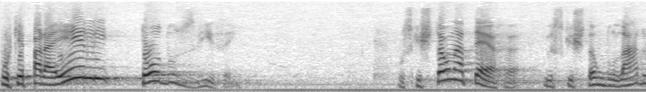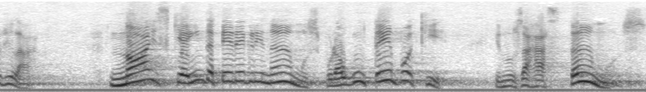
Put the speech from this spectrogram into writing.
porque para Ele todos vivem. Os que estão na terra e os que estão do lado de lá. Nós que ainda peregrinamos por algum tempo aqui e nos arrastamos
